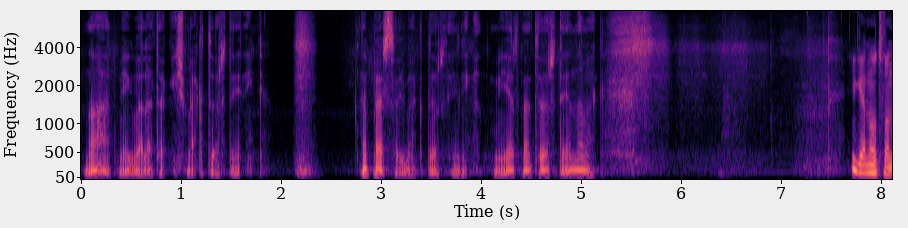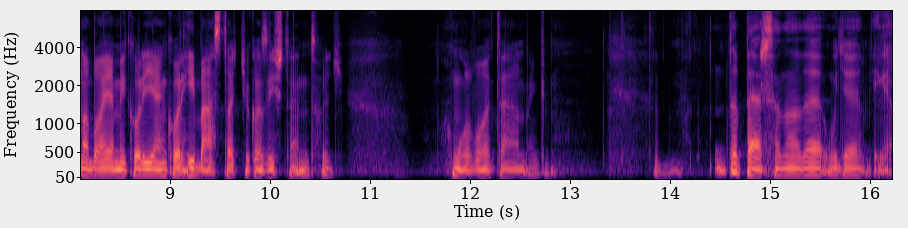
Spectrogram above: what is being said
na hát még veletek is megtörténik. De persze, hogy megtörténik. Hát miért ne történne meg? Igen, ott van a baj, amikor ilyenkor hibáztatjuk az Istent, hogy hol voltál, meg de persze, na, de ugye igen.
